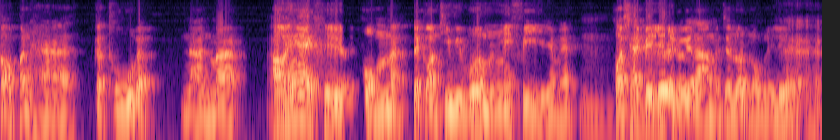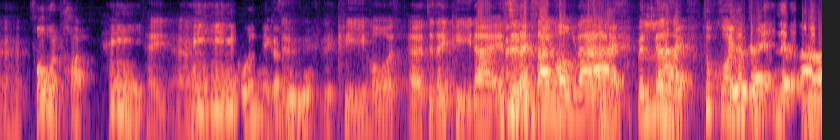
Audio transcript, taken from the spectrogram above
ตอบปัญหากระทู้แบบนานมาก เอาง่ายๆคือผมน่ะ แต่ก่อน TeamViewer มันไม่ฟรีใช่ไหมอืมพอใช้ไปเรื่อยเวลามันจะลดลงเรื่อยๆ forward port ให้ให้เอ่อให้ให้ให้คนในกระทู้จะครี host เออจะได้ครีได้ จะได้สร้างห้องได้ได้เป็นเรื่องได้ทุกคนเริ่มได้หนึ่งเอ่อ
